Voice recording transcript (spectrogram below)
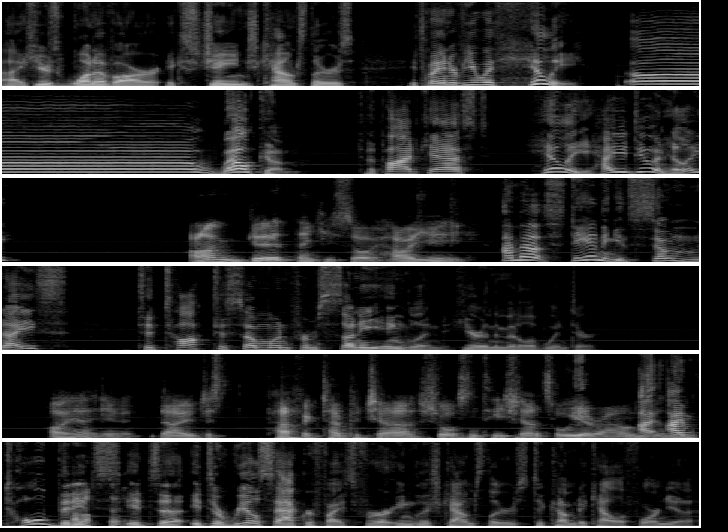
Uh, here's one of our exchange counselors. It's my interview with Hilly. Oh, welcome to the podcast, Hilly. How you doing, Hilly? I'm good, thank you, Soy. How are you? I'm outstanding. It's so nice to talk to someone from sunny England here in the middle of winter. Oh yeah, you know, just perfect temperature, shorts and t-shirts all year round. I, I'm told that it's it. it's a it's a real sacrifice for our English counselors to come to California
